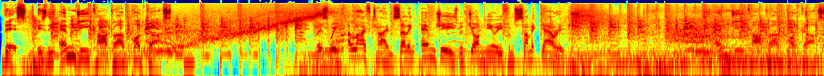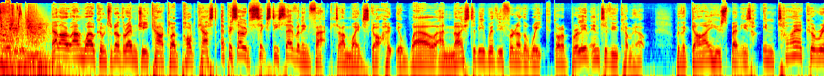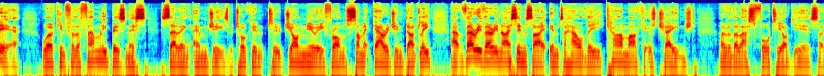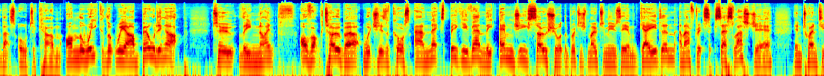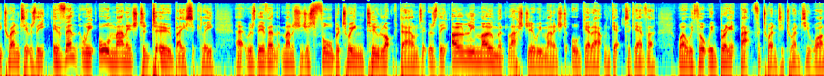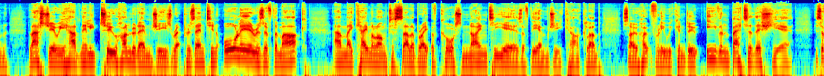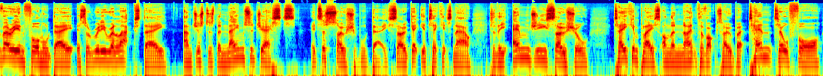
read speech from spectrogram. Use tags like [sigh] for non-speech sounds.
This is the MG Car Club podcast. This week, a lifetime selling MGs with John Newey from Summit Garage. The MG Car Club podcast. Hello and welcome to another MG Car Club podcast, episode 67, in fact. I'm Wayne Scott. Hope you're well and nice to be with you for another week. Got a brilliant interview coming up with a guy who spent his entire career working for the family business selling MGs. We're talking to John Newey from Summit Garage in Dudley. Uh, very, very nice insight into how the car market has changed over the last 40 odd years. So that's all to come on the week that we are building up to the 9th of October, which is, of course, our next big event, the MG Social at the British Motor Museum, Gaydon. And after its success last year in 2020, it was the event that we all managed to do, basically. Uh, it was the event that managed to just fall between two lockdowns. It was the only moment last year we managed to all get out and get together. Well, we thought we'd bring it back for 2021. Last year we had nearly 200 MGs representing all eras of the marque and they came along to celebrate, of course, 90 years of the MG Car Club. So hopefully we can do even better this year. It's a very informal day, it's a really relaxed day, and just as the name suggests, it's a sociable day. So get your tickets now to the MG Social taking place on the 9th of October, 10 till 4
